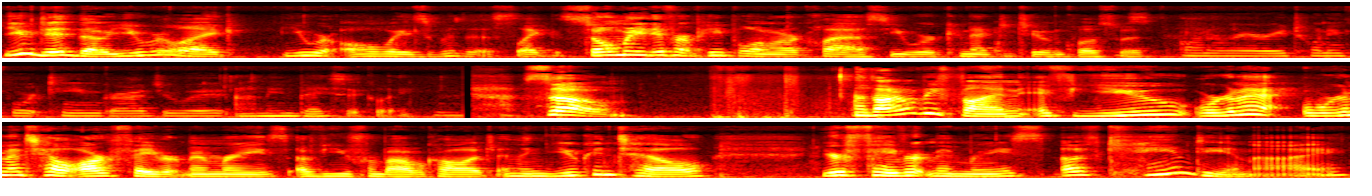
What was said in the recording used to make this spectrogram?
You did though. You were like you were always with us. Like so many different people in our class you were connected to and close with. honorary 2014 graduate. I mean, basically. So, I thought it would be fun if you we're gonna we're gonna tell our favorite memories of you from Bible college, and then you can tell your favorite memories of Candy and I.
